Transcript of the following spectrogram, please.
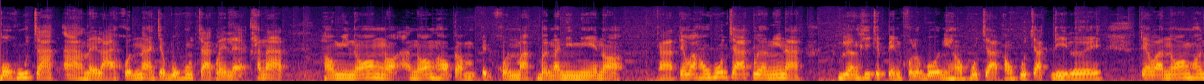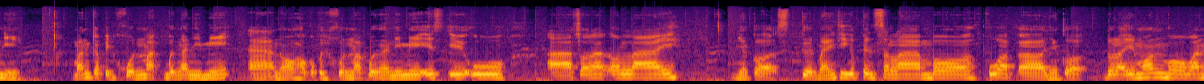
บ่ฮู้จักอ่าหลายๆ คนน่าจะบ่ฮู้จักเลยแหละ ขนาดเฮามีน้องเนาะน้องเฮาก็เป็นคนมักเบิ่งอนิเมะเนาะอ่าแต่ว่าเฮาฮู้จักเรื่องนี้น่ะ เรื่องที่จะเป็นโคโลโบนี่เฮาฮู้จักเฮาฮู้จักดีเลย แต่ว่าน้องเฮานี่ มันก็เป็นคนมักเบิ่งอนิเมะอ่าน้องเขาก็เป็นคนมักเบิ่งอนิเมะ SAO อ่า Sword Art Online อย่างก็เกิดมาอีกทีก็เป็นสลามบอพวกอ่าอย่างก็โดราเอมอนบอวัน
